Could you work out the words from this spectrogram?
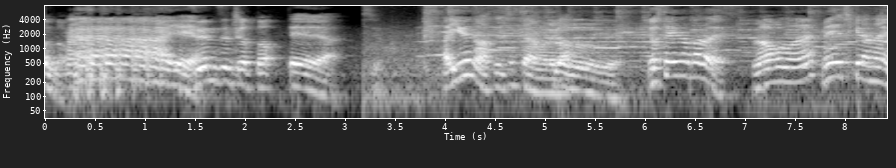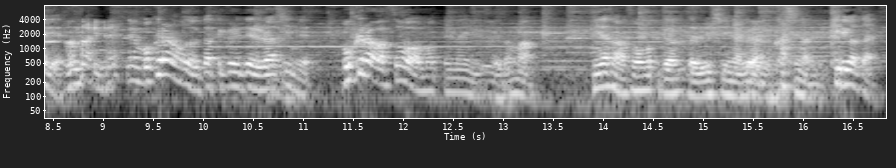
うんだ。いやいや。いや全然違った。いやいやあ言うの忘れちゃったの俺が。女性の方です。なるほどね。面識はないです。ないね。でも僕らのこと歌ってくれてるらしいんで僕らはそうは思ってないんですけど、まあ皆さんはそう思ってくださったら嬉しいなぐらいの歌詞なんで聞いてください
